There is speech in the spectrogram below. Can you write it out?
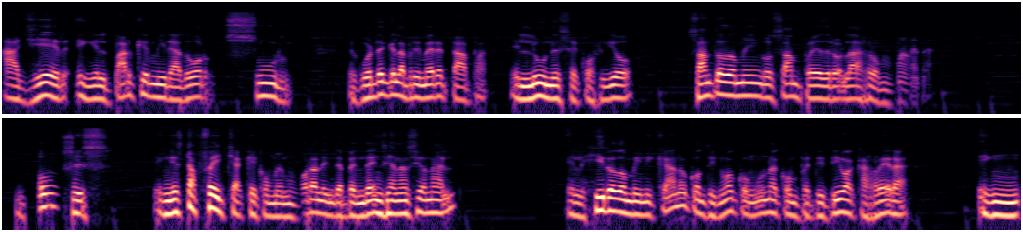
ayer en el Parque Mirador Sur. Recuerden que la primera etapa, el lunes, se corrió Santo Domingo, San Pedro, La Romana. Entonces, en esta fecha que conmemora la independencia nacional, el Giro Dominicano continuó con una competitiva carrera en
